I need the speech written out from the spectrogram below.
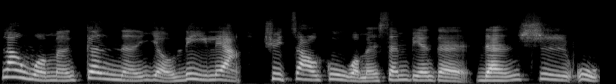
让我们更能有力量去照顾我们身边的人事物，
